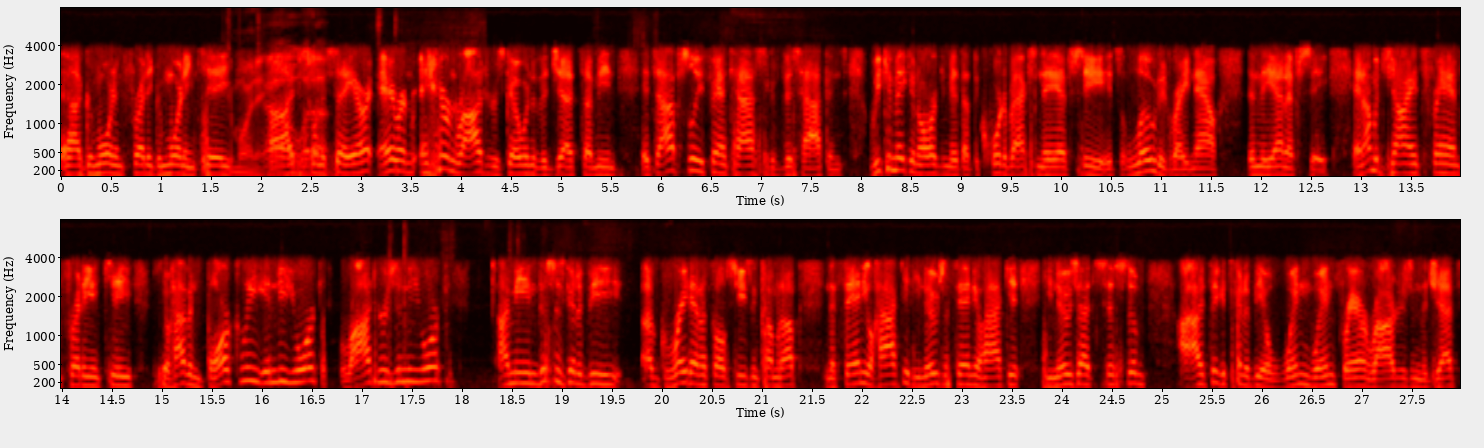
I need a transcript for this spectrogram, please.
Uh, good morning, Freddie. Good morning, Key. Good morning. Uh, I Oh, just want up? to say, Aaron, Aaron, Aaron Rodgers going to the Jets. I mean, it's absolutely fantastic if this happens. We can make an argument that the quarterbacks in the AFC it's loaded right now than the NFC. And I'm a Giants fan, Freddie and Key. So having Barkley in New York, Rodgers in New York. I mean, this is going to be a great NFL season coming up. Nathaniel Hackett, he knows Nathaniel Hackett. He knows that system. I I think it's going to be a win-win for Aaron Rodgers and the Jets.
